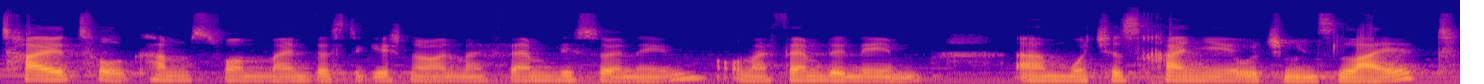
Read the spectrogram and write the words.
title comes from my investigation around my family surname or my family name, um, which is Kganye, which means light.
